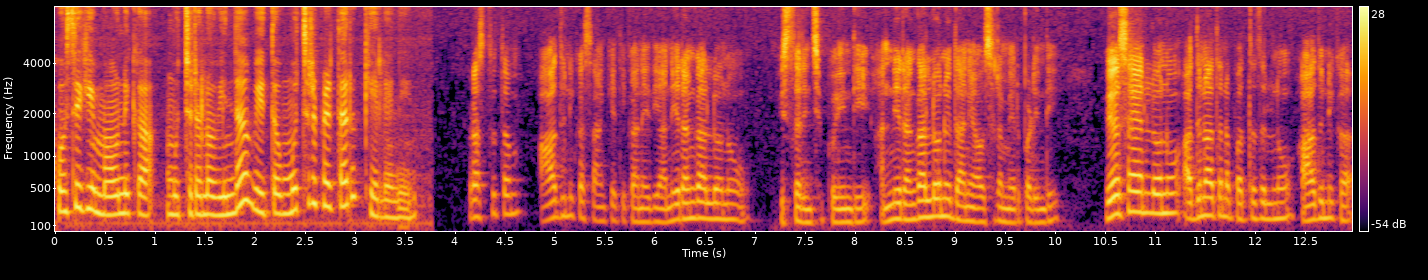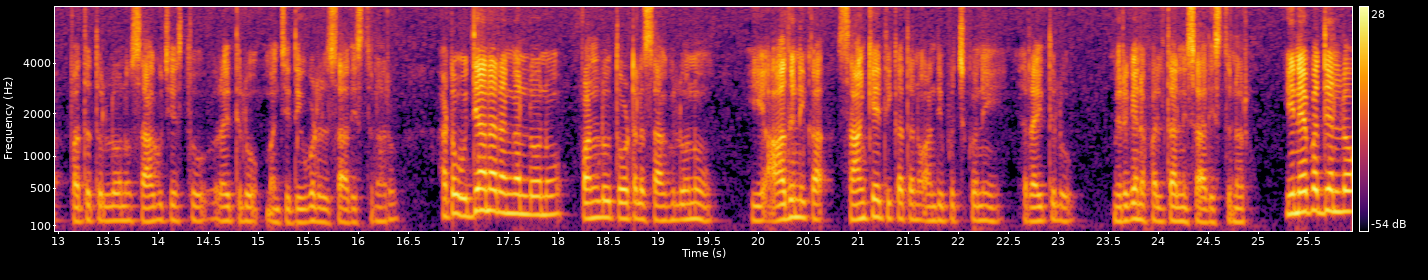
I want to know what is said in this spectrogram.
కొసిగి మౌనిక ముచ్చటలో విందా. వీరితో ముచ్చట పెడతారు కేలేని. ప్రస్తుతం ఆధునిక సాంకేతిక అనేది అన్ని రంగాల్లోనూ విస్తరించిపోయింది. అన్ని రంగాల్లోనూ దాని అవసరం ఏర్పడింది. వ్యవసాయంలోనూ అధునాతన పద్ధతులను ఆధునిక పద్ధతుల్లోనూ సాగు చేస్తూ రైతులు మంచి దిగుబడులు సాధిస్తున్నారు. అటు ఉద్యాన రంగంలోనూ పండ్లు తోటల సాగులోనూ ఈ ఆధునిక సాంకేతికతను అందిపుచ్చుకొని రైతులు మెరుగైన ఫలితాల్ని సాధిస్తున్నారు. ఈ నేపథ్యంలో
